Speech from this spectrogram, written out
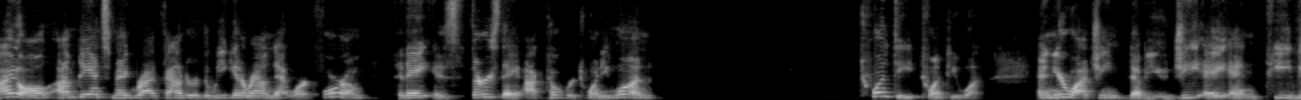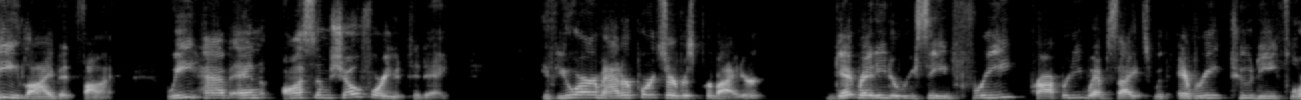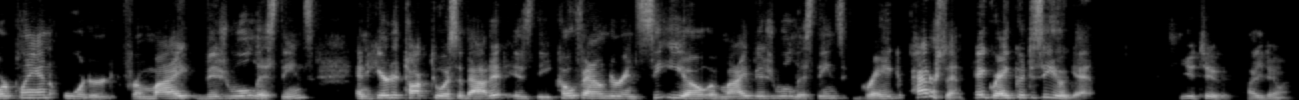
Hi, all. I'm Dan Smigrod, founder of the We Get Around Network Forum. Today is Thursday, October 21, 2021, and you're watching WGAN TV live at 5. We have an awesome show for you today. If you are a Matterport service provider, get ready to receive free property websites with every 2D floor plan ordered from my visual listings. And here to talk to us about it is the co-founder and CEO of My Visual Listings, Greg Patterson. Hey, Greg, good to see you again. You too. How you doing?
